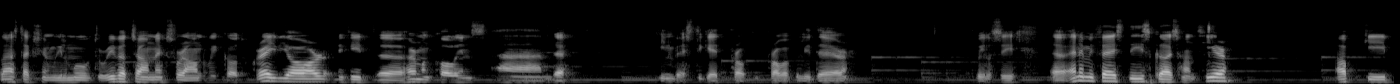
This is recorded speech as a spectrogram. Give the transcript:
last action we'll move to Rivertown. Next round we go to Graveyard, defeat uh, Herman Collins and uh, investigate pro probably there. We'll see. Uh, enemy face, these guys hunt here. Upkeep.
